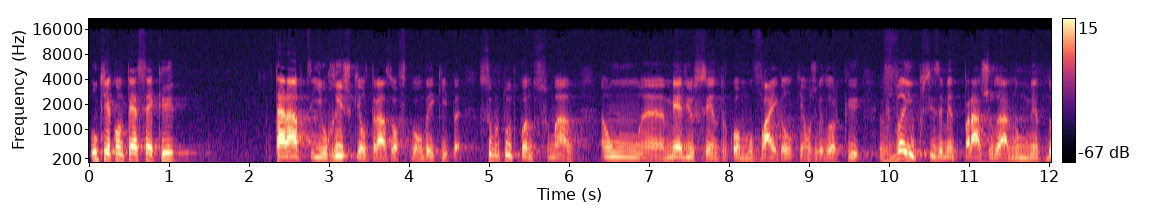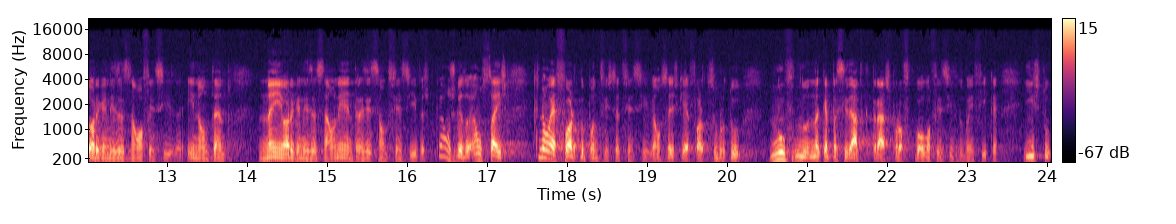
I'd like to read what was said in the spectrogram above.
o que acontece é que estar apto e o risco que ele traz ao futebol da equipa, sobretudo quando somado a um uh, médio centro como Weigl, que é um jogador que veio precisamente para ajudar no momento de organização ofensiva e não tanto nem em organização, nem em transição defensivas, porque é um jogador, é um 6 que não é forte do ponto de vista defensivo, é um 6 que é forte, sobretudo, no, no, na capacidade que traz para o futebol ofensivo do Benfica. E isto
